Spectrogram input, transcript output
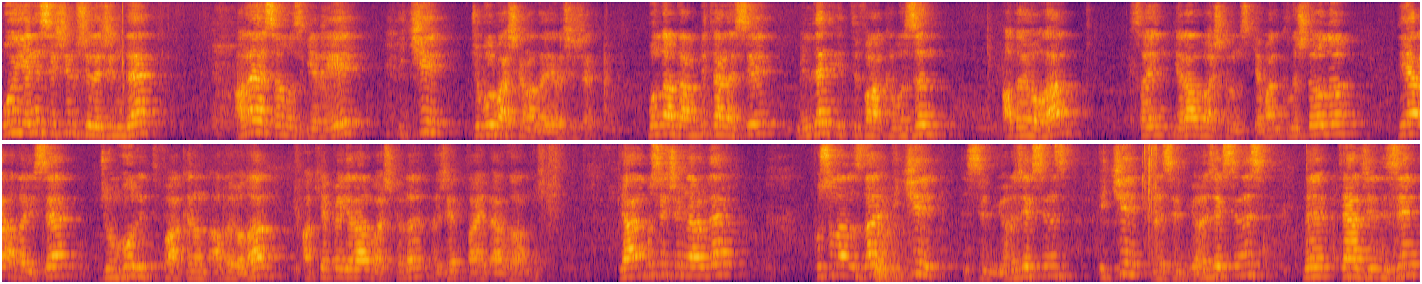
Bu yeni seçim sürecinde anayasamız gereği iki Cumhurbaşkanı adayı yarışacak. Bunlardan bir tanesi Millet İttifakımızın adayı olan Sayın Genel Başkanımız Kemal Kılıçdaroğlu, diğer aday ise Cumhur İttifakı'nın adayı olan AKP Genel Başkanı Recep Tayyip Erdoğan'dır. Yani bu seçimlerde pusulanızda iki isim göreceksiniz, iki resim göreceksiniz ve tercihinizi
